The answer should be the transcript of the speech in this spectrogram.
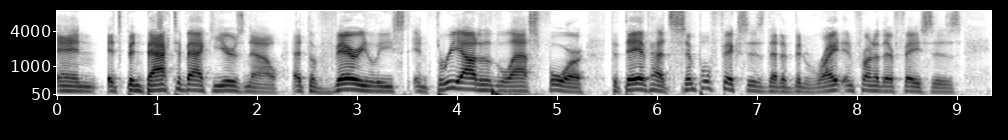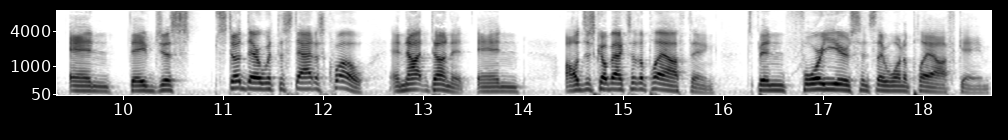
And it's been back to back years now, at the very least, in three out of the last four, that they have had simple fixes that have been right in front of their faces, and they've just stood there with the status quo and not done it. And I'll just go back to the playoff thing. It's been four years since they won a playoff game,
